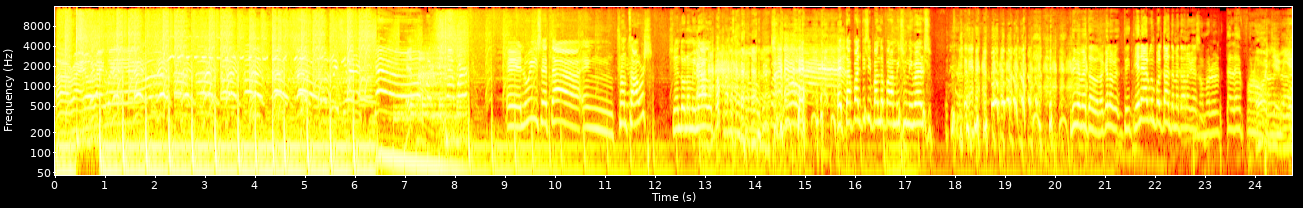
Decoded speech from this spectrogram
All right, all right, Eh, Luis está en Trump Towers, siendo nominado. para- está participando para Miss Universo. Dime, Metadona, ¿qué es lo que, ti- ¿tiene algo importante, Metadona, que decir? Número del teléfono. Oye, bien,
